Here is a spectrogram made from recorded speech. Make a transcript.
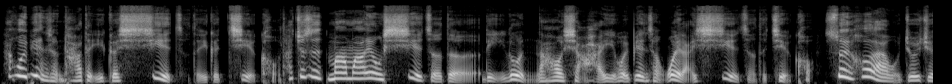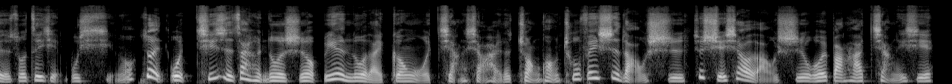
他会变成他的一个卸责的一个借口，他就是妈妈用卸责的理论，然后小孩也会变成未来卸责的借口。所以后来我就会觉得说，这一点不行哦。所以我其实，在很多的时候，别人如果来跟我讲小孩的状况，除非是老师，就学校老师，我会帮他讲一些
